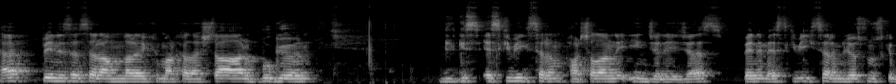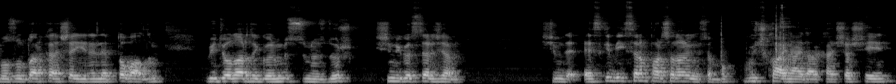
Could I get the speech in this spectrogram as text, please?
Hepinize selamünaleyküm arkadaşlar. Bugün bilgis eski bilgisayarın parçalarını inceleyeceğiz. Benim eski bilgisayarım biliyorsunuz ki bozuldu arkadaşlar. Yeni laptop aldım. Videoları da görmüşsünüzdür. Şimdi göstereceğim. Şimdi eski bilgisayarın parçalarını göstereyim. Bu güç kaynağıydı arkadaşlar şeyin.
